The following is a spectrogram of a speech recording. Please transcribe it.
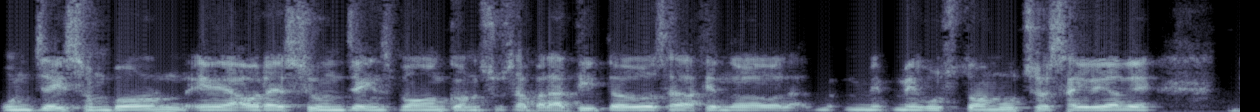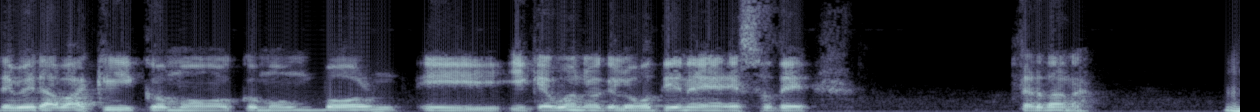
un Jason Bourne, eh, ahora es un James Bond con sus aparatitos haciendo... Me, gustó mucho esa idea de, ver a Bucky como, como un Bourne y, y, que bueno, que luego tiene eso de... Perdona.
